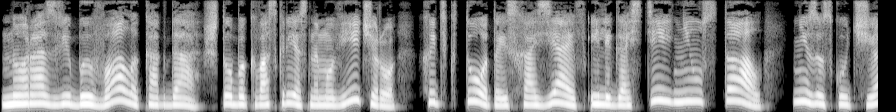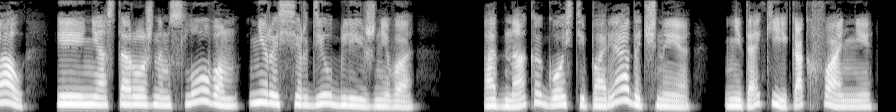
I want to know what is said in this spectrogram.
Но разве бывало когда, чтобы к воскресному вечеру хоть кто-то из хозяев или гостей не устал, не заскучал и неосторожным словом не рассердил ближнего? Однако гости порядочные, не такие, как Фанни,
